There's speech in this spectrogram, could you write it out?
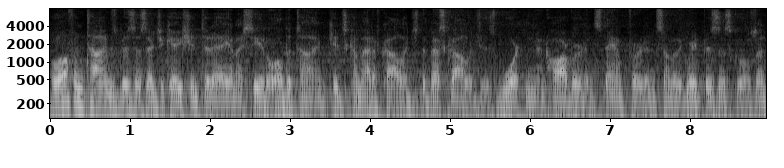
Well, oftentimes business education today, and I see it all the time, kids come out of college, the best colleges, Wharton and Harvard and Stanford and some of the great business schools, and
